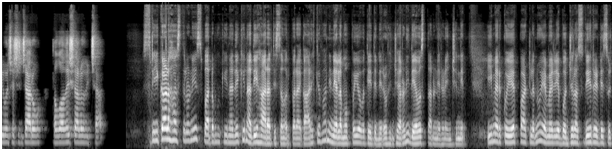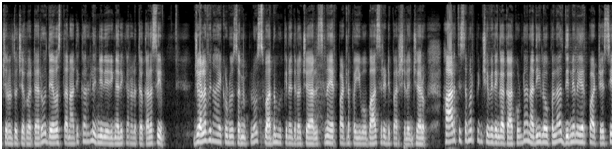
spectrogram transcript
ఈవో చర్చించారు తగు ఆదేశాలు ఇచ్చారు. శ్రీకాళహస్తిలోని స్వర్ణముఖి నదికి నదీ హారతి సమర్పణ కార్యక్రమాన్ని నెల ముప్పైవ తేదీ నిర్వహించాలని దేవస్థానం నిర్ణయించింది. ఈ మేరకు ఏర్పాట్లను ఎమ్మెల్యే బొజ్జల సుధీర్ రెడ్డి సూచనలతో చేపట్టారు. దేవస్థాన అధికారులు ఇంజనీరింగ్ అధికారులతో కలిసి జల వినాయకుడు సమీపంలో స్వర్ణముఖి నదిలో చేయాల్సిన ఏర్పాట్లపై ఓ బాసిరెడ్డి పరిశీలించారు. హారతి సమర్పించే విధంగా కాకుండా నదీ లోపల దిన్నెలు ఏర్పాటు చేసి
